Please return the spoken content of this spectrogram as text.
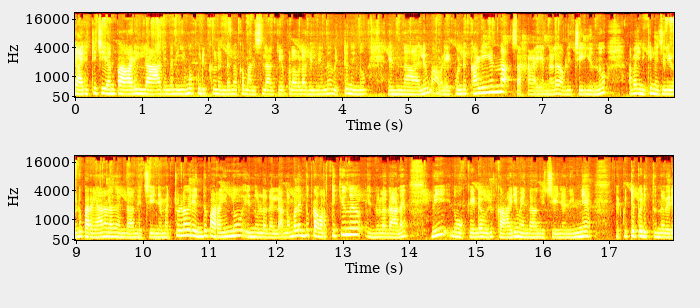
ചാരിറ്റി ചെയ്യാൻ പാടില്ല. അതിന്റെ നിയമക്കുരുക്കുകളുണ്ടെന്നൊക്കെ മനസ്സിലാക്കിയപ്പോൾ അവൾ അതിൽ നിന്ന് വിട്ടുനിന്നു. എന്നാലും അവളെ കൊണ്ട് കഴിയുന്ന സഹായങ്ങൾ അവൾ ചെയ്യുന്നു. അപ്പോൾ എനിക്ക് നജലയോട് പറയാനുള്ളത് എന്താണെന്ന് വെച്ച് കഴിഞ്ഞാൽ മറ്റുള്ളവർ എന്ത് പറയുന്നു എന്നുള്ളതല്ല. നമ്മൾ എന്ത് പ്രവർത്തിക്കുന്നു എന്നുള്ളതാണ്. നീ നോക്കേണ്ട ഒരു കാര്യം എന്താണെന്ന് വെച്ച് കഴിഞ്ഞാൽ നിന്നെ കുറ്റപ്പെടുത്തുന്നവർ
